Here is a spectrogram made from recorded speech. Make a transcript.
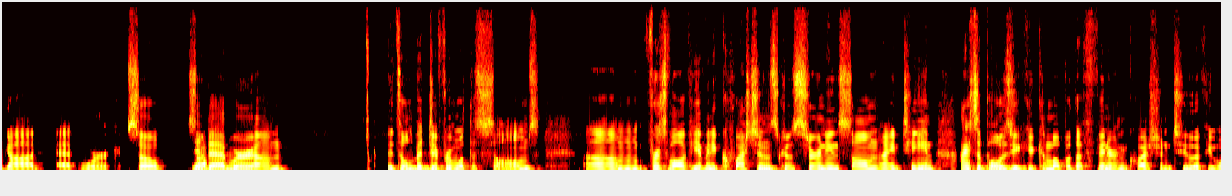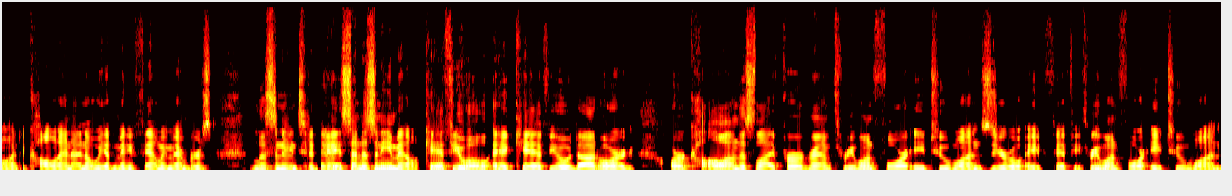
God at work. So, so yeah. Dad, we're um, it's a little bit different with the Psalms. Um, first of all, if you have any questions concerning Psalm 19, I suppose you could come up with a Finnern question too if you wanted to call in. I know we have many family members listening today. Send us an email, kfuo at kfuo.org, or call on this live program, 314 821 0850. 314 821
